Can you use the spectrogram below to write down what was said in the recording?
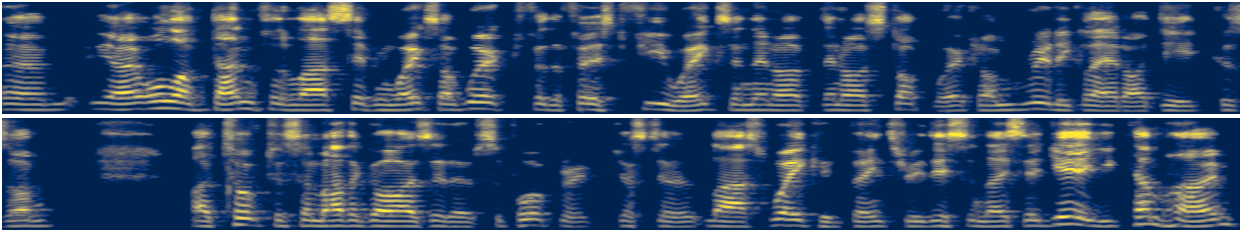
Um, you know, all I've done for the last seven weeks, I worked for the first few weeks, and then I then I stopped work. I'm really glad I did because I'm I talked to some other guys at a support group just uh, last week who'd been through this, and they said, "Yeah, you come home,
